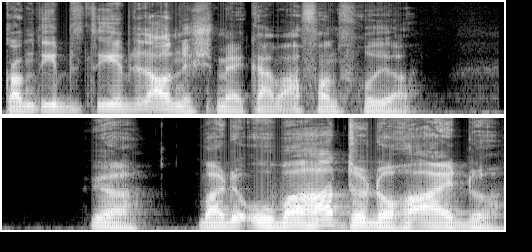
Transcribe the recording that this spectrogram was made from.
kommt, die, gibt es auch nicht mehr, kam auch von früher. Ja. Meine Oma hatte noch eine.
